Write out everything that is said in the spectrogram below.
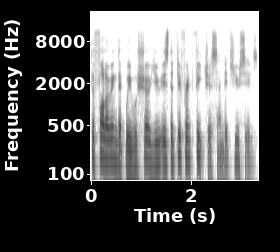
The following that we will show you is the different features and its uses.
